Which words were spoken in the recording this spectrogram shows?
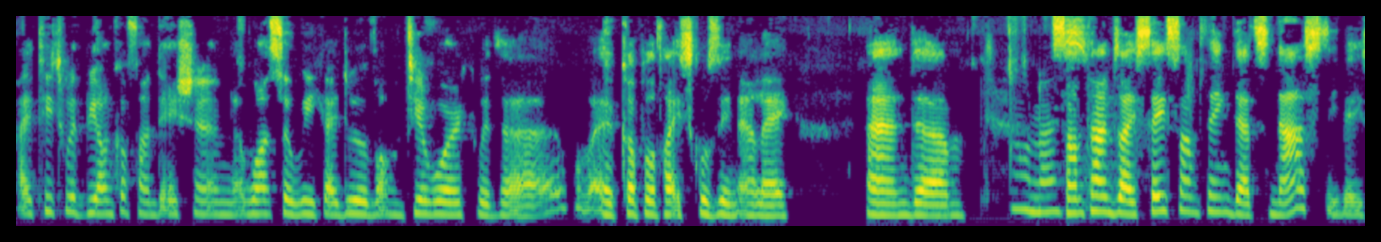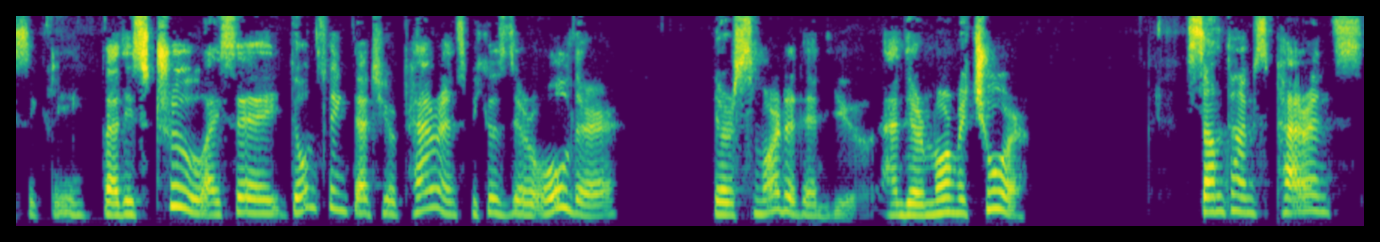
I teach with bianco foundation once a week i do volunteer work with uh, a couple of high schools in la and um, oh, nice. sometimes I say something that's nasty, basically, but it's true. I say, don't think that your parents, because they're older, they're smarter than you and they're more mature. Sometimes parents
